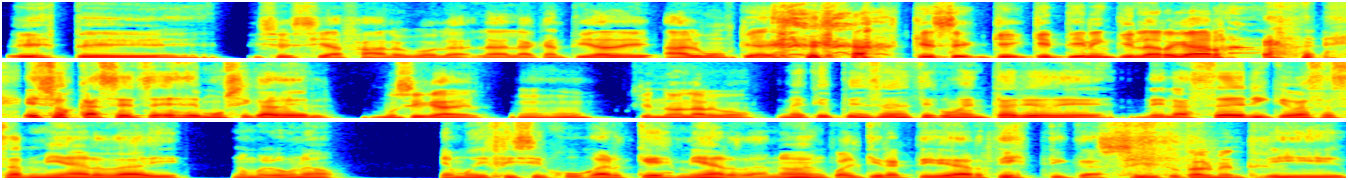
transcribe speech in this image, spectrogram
Este, y yo decía, fa, loco, la, la- la cantidad de álbumes que, que, se- que- que tienen que largar. Esos cassettes es de música de él. Música de él, que no largó. Me quedé pensando en este comentario de, del hacer y que vas a hacer mierda. Y número uno, es muy difícil juzgar qué es mierda, ¿no? En cualquier actividad artística. Sí, totalmente. Y,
